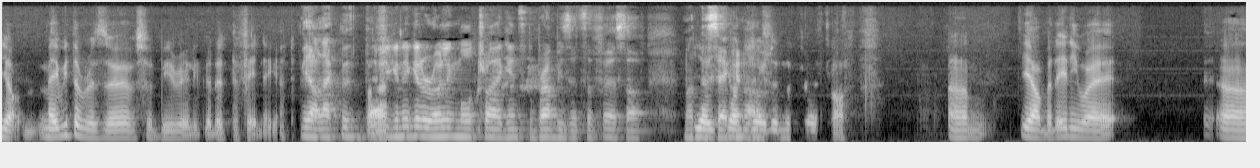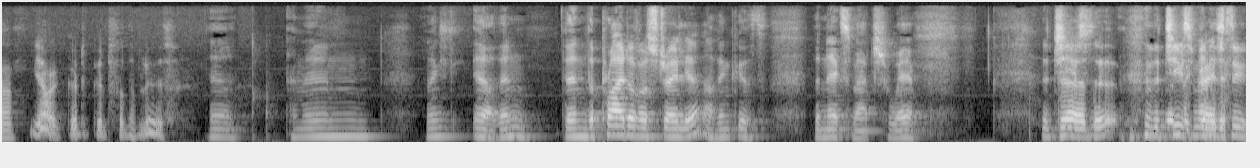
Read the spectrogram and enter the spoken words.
Yeah, maybe the reserves would be really good at defending it. Yeah, like the, if you're gonna get a rolling maul try against the Brumbies, it's the first half, not yeah, the second to half. in the first half. Um, yeah, but anyway, uh, yeah, good, good for the Blues. Yeah, and then I think yeah, then then the pride of Australia, I think is the next match where the The, Chiefs the, the Chiefs the managed to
